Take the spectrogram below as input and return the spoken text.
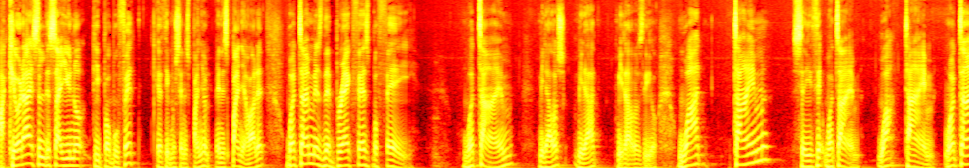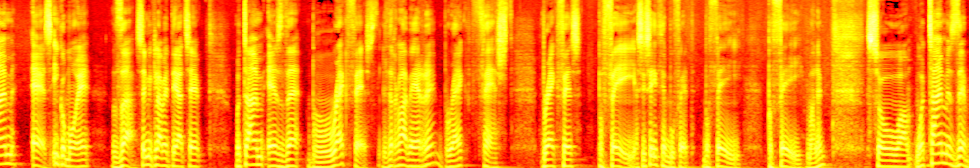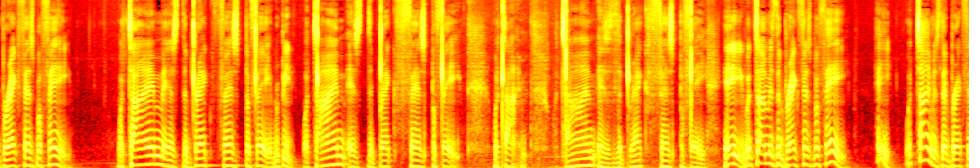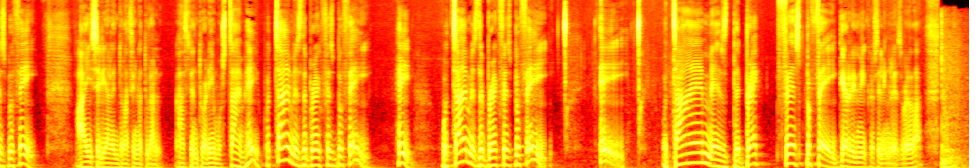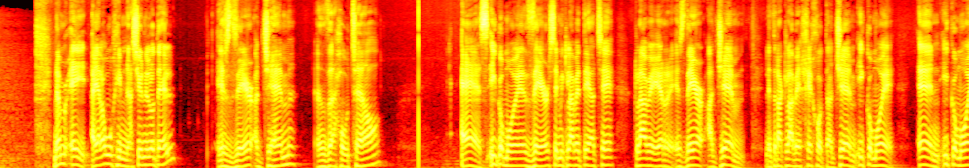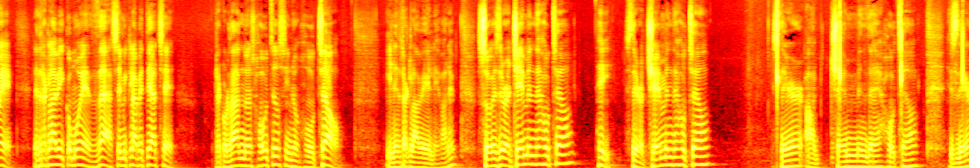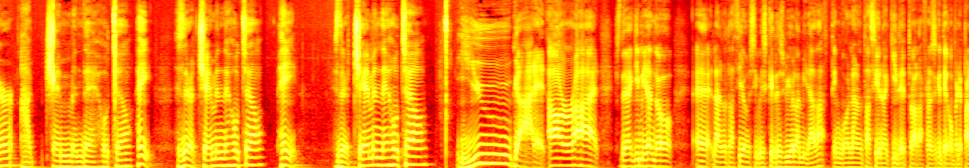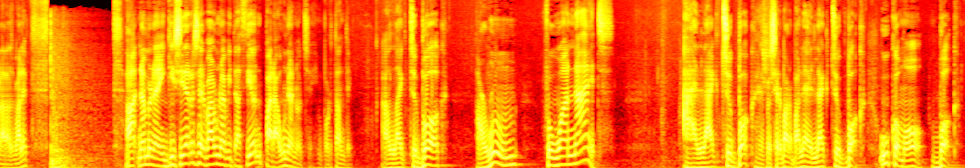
¿A qué hora es el desayuno tipo buffet? Que decimos en español, en España, ¿vale? What time is the breakfast buffet? What time Mirados, mirad, mirados digo. What time se dice what time. What time. What time is. Y como es the, semiclave TH. What time is the breakfast? Letra clave R, breakfast. Breakfast buffet. Así se dice buffet. Buffet. Buffet, ¿vale? So, um, what time is the breakfast buffet? What time is the breakfast buffet? Repeat. What time is the breakfast buffet? What time? What time is the breakfast buffet? Hey, what time is the breakfast buffet? Hey, what time is the breakfast buffet? Ahí sería la entonación natural. Acentuaríamos time. Hey, what time is the breakfast buffet? Hey, what time is the breakfast buffet? Hey, what time is the breakfast buffet? Qué rítmico es el inglés, ¿verdad? Number eight. ¿Hay algún gimnasio en el hotel? Is there a gym in the hotel? Es. Y como es there, semiclave TH, clave R. Is there a gym? Letra clave GJ, gym. Y como E. En. Y como E. Letra clave y como E. The. Semiclave TH. Recordad, no es hotel, sino hotel. Y letra clave L, ¿vale? So, is there a gym in the hotel? Hey, is there a gym in the hotel? Is there a gym in the hotel? Is there a gym in the hotel? Hey, is there a gym in the hotel? Hey, is there a gym in the hotel? You got it. All right. Estoy aquí mirando eh, la anotación. Si veis que desvío la mirada, tengo la anotación aquí de todas las frases que tengo preparadas, ¿vale? Ah, number nine. Quisiera reservar una habitación para una noche. Importante. I'd like to book a room for one night. I like to book, es reservar, ¿vale? I like to book. U como O, book.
